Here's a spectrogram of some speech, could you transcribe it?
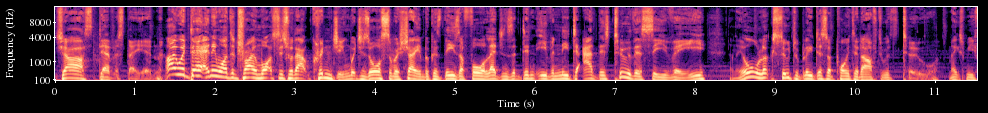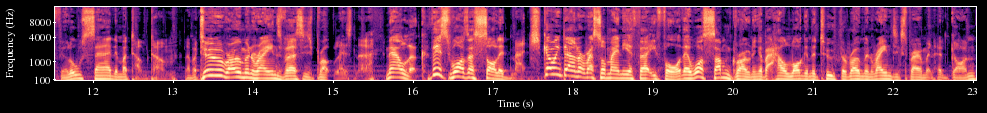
just devastating. I would dare anyone to try and watch this without cringing, which is also a shame because these are four legends that didn't even need to add this to this CV, and they all look suitably disappointed afterwards too. Makes me feel all sad in my tum tum. Number two, Roman Reigns versus Brock Lesnar. Now look, this was a solid match. Going down at WrestleMania 34, there was some groaning about how long in the tooth the Roman Reigns experiment had gone,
